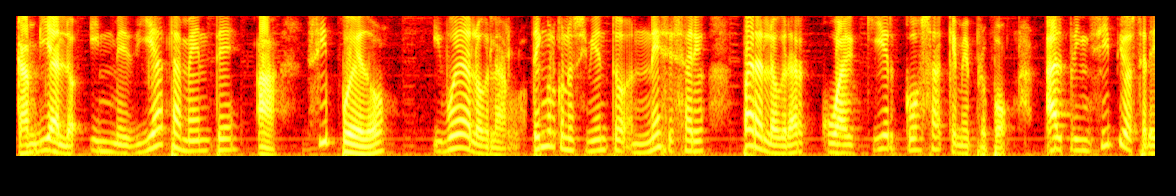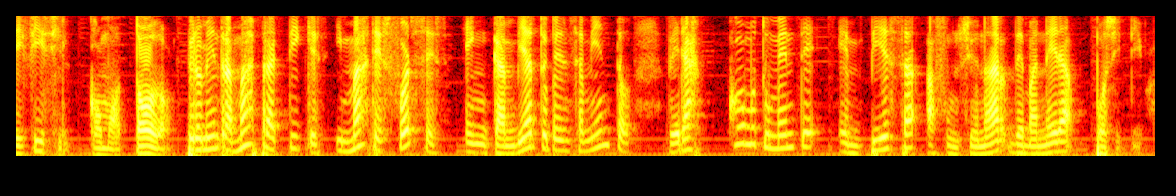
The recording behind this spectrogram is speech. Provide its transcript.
cámbialo inmediatamente a, sí puedo y voy a lograrlo. Tengo el conocimiento necesario para lograr cualquier cosa que me proponga. Al principio será difícil, como todo, pero mientras más practiques y más te esfuerces en cambiar tu pensamiento, verás cómo tu mente empieza a funcionar de manera positiva.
